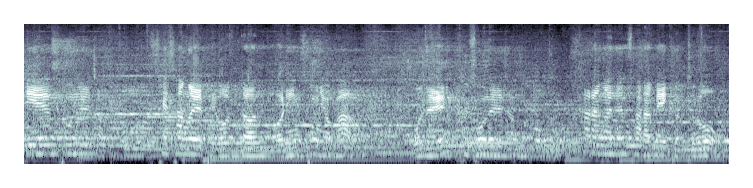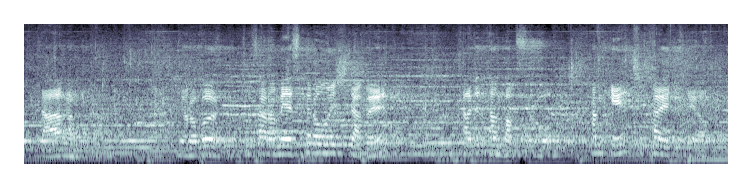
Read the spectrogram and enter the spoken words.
아버지의 손을 잡고 세상을 배웠던 어린 소녀가 오늘 그 손을 잡고 사랑하는 사람의 곁으로 나아갑니다. 여러분, 두 사람의 새로운 시작을 따뜻한 박수로 함께 축하해 주세요.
